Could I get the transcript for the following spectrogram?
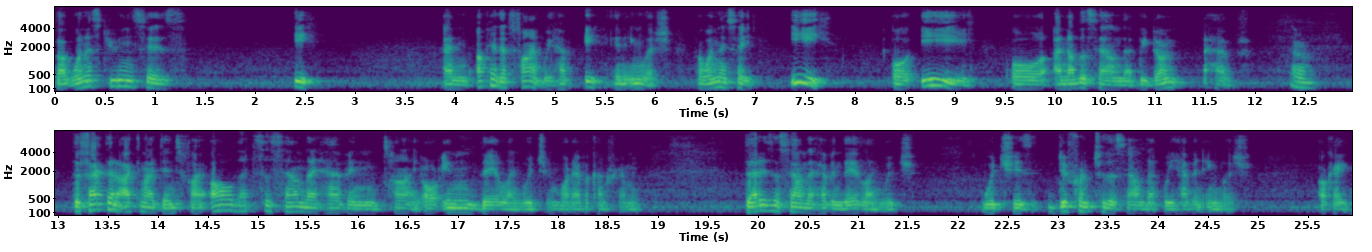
But when a student says I, and okay, that's fine. We have i in English. But when they say e or e or another sound that we don't have, Oh. the fact that I can identify, oh, that's the sound they have in Thai or in their language in whatever country I'm in. That is a sound they have in their language, which is different to the sound that we have in English. Okay,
